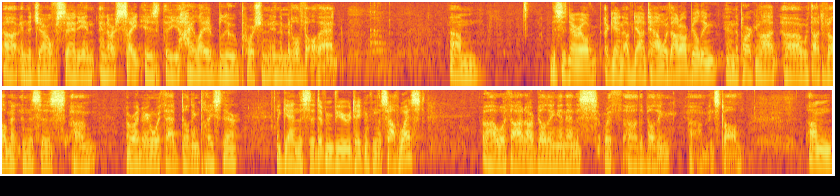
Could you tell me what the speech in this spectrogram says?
uh, in the general vicinity, and and our site is the highlighted blue portion in the middle of all that. Um, This is an aerial, again, of downtown without our building and the parking lot uh, without development, and this is um, a rendering with that building placed there. Again, this is a different view taken from the southwest uh, without our building, and then this with uh, the building um, installed. Um,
